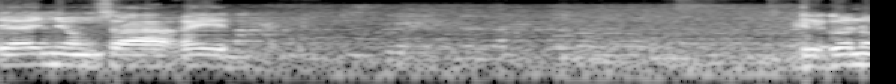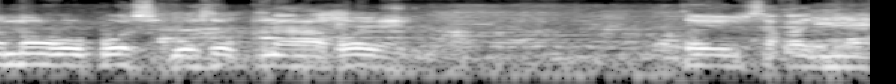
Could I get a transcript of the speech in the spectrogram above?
Yan yung sa akin. Hindi ko naman upos, busog na ako eh. Ito yung sa kanya.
